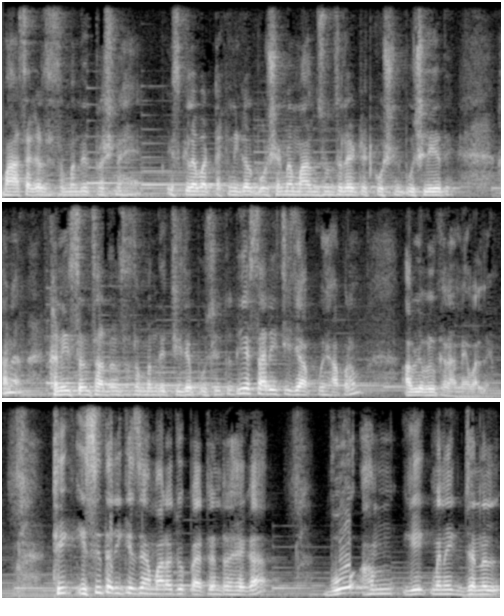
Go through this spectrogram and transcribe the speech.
महासागर से संबंधित प्रश्न हैं। इसके अलावा टेक्निकल पोर्शन में मानसून से रिलेटेड क्वेश्चन पूछ लिए थे, है ना? खनिज संसाधन से संबंधित चीज़ें पूछ ली थी तो ये सारी चीज़ें आपको यहाँ पर हम अवेलेबल कराने वाले हैं। ठीक, इसी तरीके से हमारा जो पैटर्न रहेगा, वो हम, ये एक मैंने एक जनरल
